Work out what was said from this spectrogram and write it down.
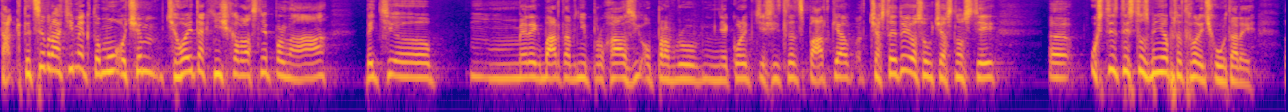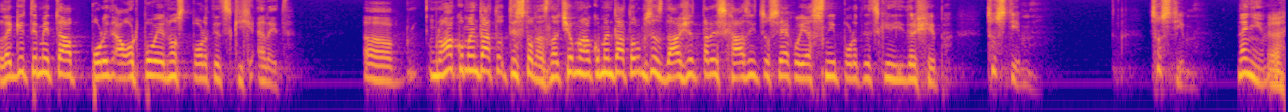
Tak, teď se vrátíme k tomu, o čem, čeho je ta knížka vlastně plná, byť uh, Mirek Barta v ní prochází opravdu několik tisíc let zpátky a často je to i o současnosti. Uh, už ty, ty jsi to zmínil před chviličkou tady. Legitimita polit a odpovědnost politických elit. Uh, mnoha komentátorů, ty jsi to naznačil, mnoha komentátorům se zdá, že tady schází co si jako jasný politický leadership. Co s tím? Co s tím? Není. Eh,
